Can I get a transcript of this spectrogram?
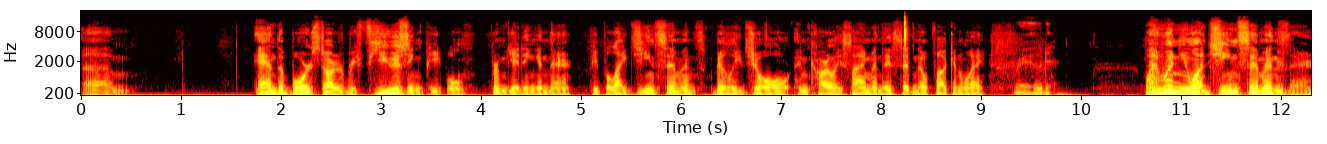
um, and the board started refusing people from getting in there. People like Gene Simmons, Billy Joel, and Carly Simon. They said no fucking way. Rude. Why wouldn't you want Gene Simmons there?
